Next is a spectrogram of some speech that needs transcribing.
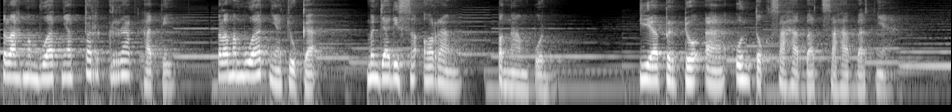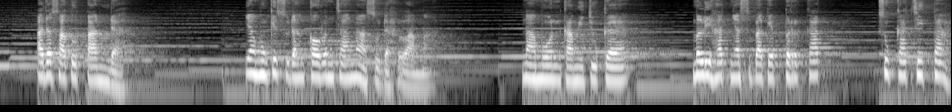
telah membuatnya tergerak hati, telah membuatnya juga menjadi seorang pengampun. Dia berdoa untuk sahabat-sahabatnya. Ada satu tanda yang mungkin sudah kau rencana sudah lama. Namun kami juga melihatnya sebagai berkat, sukacita,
